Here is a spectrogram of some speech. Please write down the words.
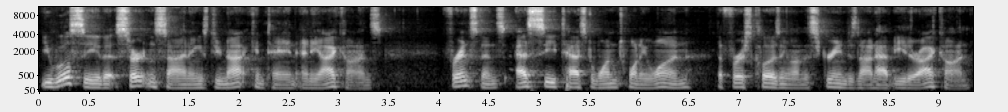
You will see that certain signings do not contain any icons. For instance, SC Test 121, the first closing on the screen, does not have either icon.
